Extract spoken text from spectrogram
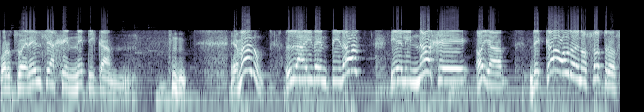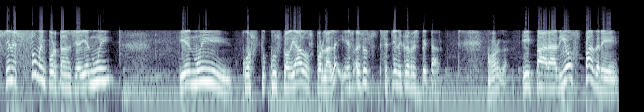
Por su herencia genética. Hermano, la identidad y el linaje, oiga, de cada uno de nosotros tiene suma importancia y es muy y es muy custodiados por la ley. Eso, se tiene que respetar. Y para Dios Padre,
